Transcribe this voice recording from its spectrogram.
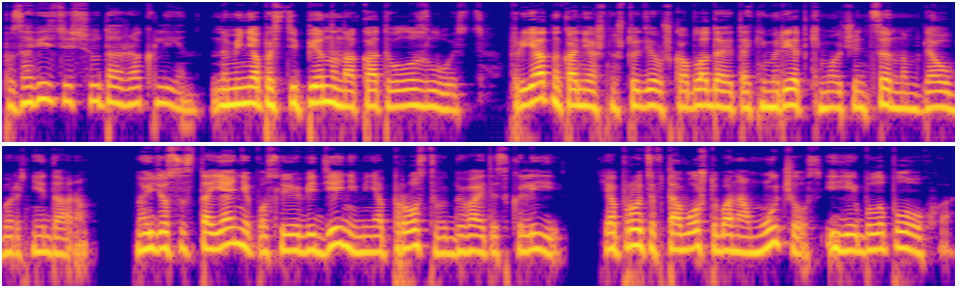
позовите сюда Жаклин». На меня постепенно накатывала злость. Приятно, конечно, что девушка обладает таким редким и очень ценным для оборотней даром. Но ее состояние после ее видения меня просто выбивает из колеи. Я против того, чтобы она мучилась, и ей было плохо.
